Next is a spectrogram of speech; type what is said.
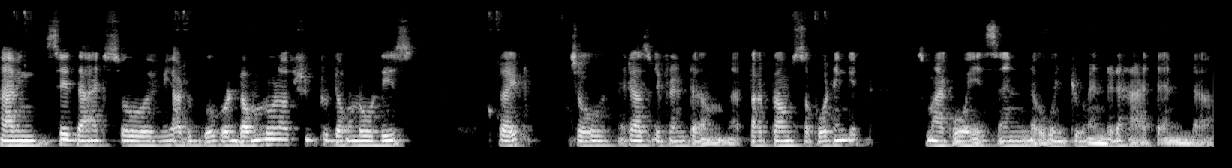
having said that, so we have to go for download option to download these, right? So it has different um, platforms supporting it. So Mac OS and Ubuntu and Red Hat and uh,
